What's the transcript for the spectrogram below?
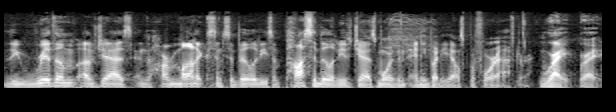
the rhythm of jazz and the harmonic sensibilities and possibilities of jazz more than anybody else before or after. Right, right.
